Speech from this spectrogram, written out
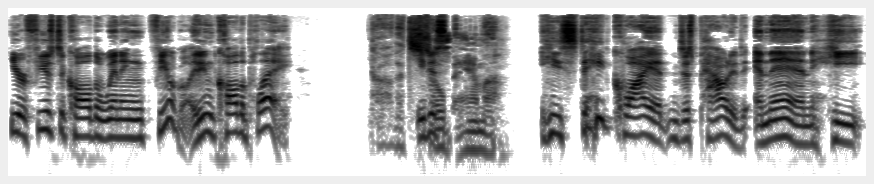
he refused to call the winning field goal. He didn't call the play. Oh, that's He so just- Bama. He stayed quiet and just pouted. And then he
